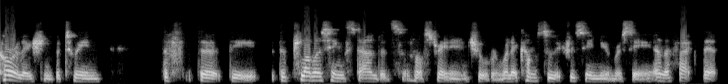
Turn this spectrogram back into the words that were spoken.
correlation between the, the, the, the plummeting standards of Australian children when it comes to literacy and numeracy, and the fact that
